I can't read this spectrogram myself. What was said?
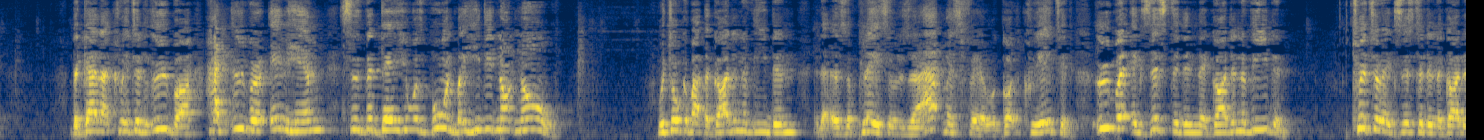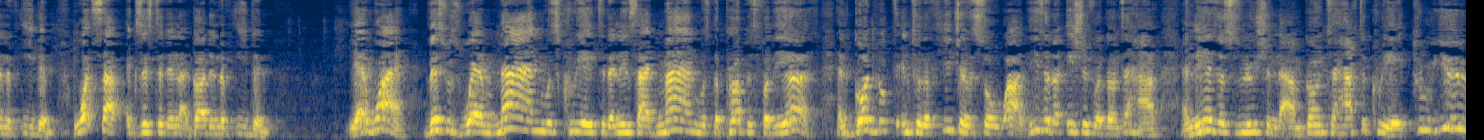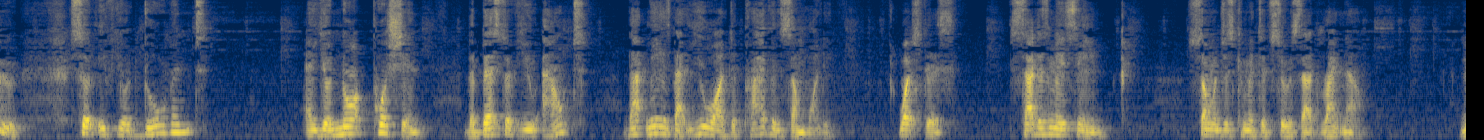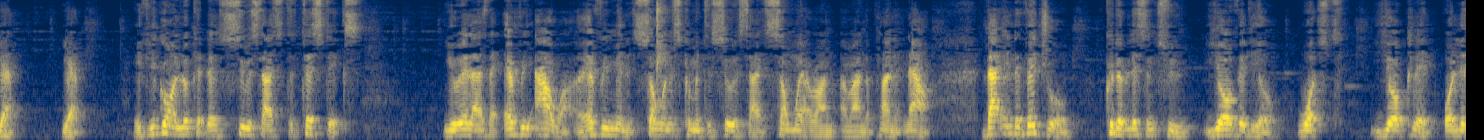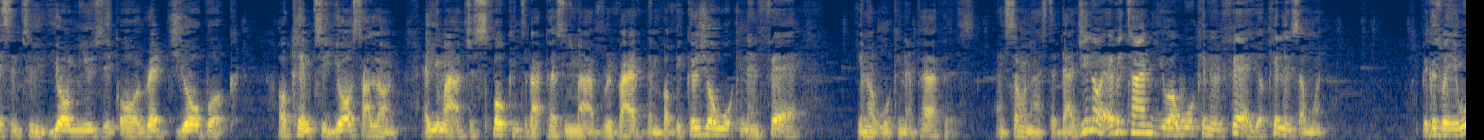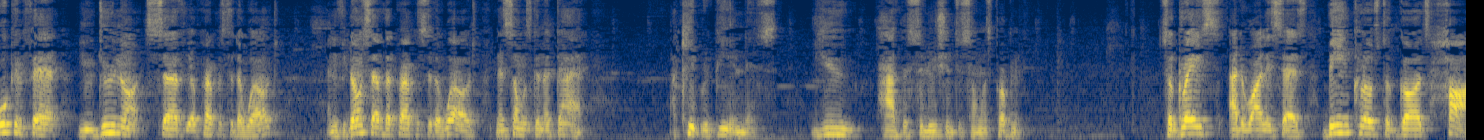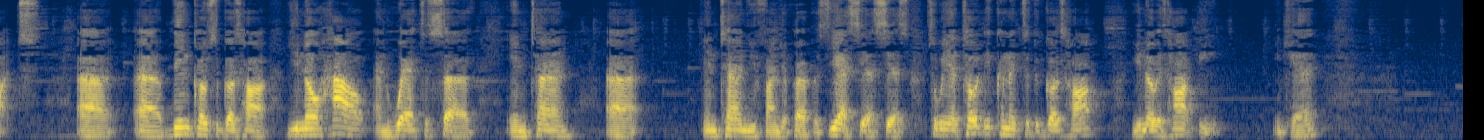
The guy that created Uber had Uber in him since the day he was born, but he did not know. We talk about the Garden of Eden as a place, it was an atmosphere where God created. Uber existed in the Garden of Eden. Twitter existed in the Garden of Eden. WhatsApp existed in that Garden of Eden. Yeah, why? This was where man was created, and inside man was the purpose for the earth. And God looked into the future and saw, wow, these are the issues we're going to have, and here's a solution that I'm going to have to create through you. So if you're dormant and you're not pushing the best of you out, that means that you are depriving somebody. Watch this. Sad as it may seem, someone just committed suicide right now. Yeah, yeah. If you go and look at the suicide statistics, you realize that every hour or every minute someone is committed suicide somewhere around around the planet. Now, that individual could have listened to your video, watched your clip, or listened to your music, or read your book, or came to your salon, and you might have just spoken to that person, you might have revived them. But because you're walking in fear, you're not walking in purpose, and someone has to die. Do you know every time you are walking in fear, you're killing someone? Because when you walk in fear, you do not serve your purpose to the world. And if you don't serve the purpose to the world, then someone's going to die. I keep repeating this. You have the solution to someone's problem. So Grace Adewale says, being close to God's heart, uh, uh, being close to God's heart, you know how and where to serve. In turn, uh, in turn, you find your purpose. Yes, yes, yes. So when you're totally connected to God's heart, you know His heartbeat. Okay.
